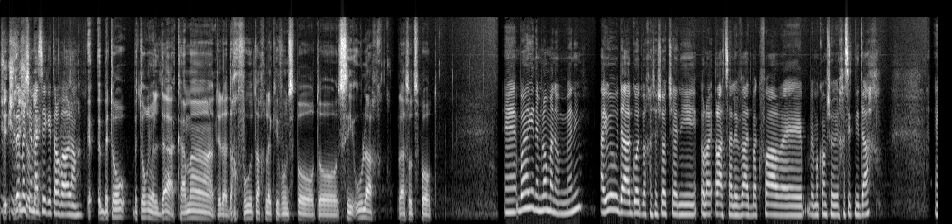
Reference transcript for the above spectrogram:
ש- שזה זה מה. שמעסיק את רוב העולם. בתור, בתור ילדה, כמה, אתה יודע, דחפו אותך לכיוון ספורט, או סייעו לך לעשות ספורט? אה, בוא נגיד, הם לא מנעו ממני. היו דאגות וחששות שאני אולי רצה לבד בכפר אה, במקום שהוא יחסית נידח. אה,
